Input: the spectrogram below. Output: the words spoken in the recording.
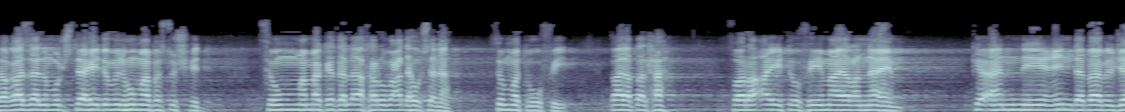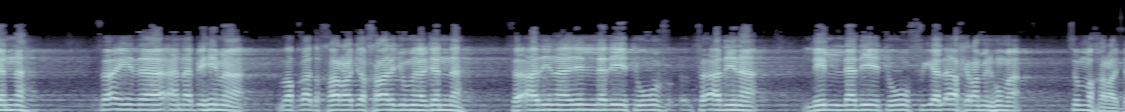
فغزا المجتهد منهما فاستشهد ثم مكث الآخر بعده سنة ثم توفي. قال طلحة فرأيت فيما يرى النائم كأني عند باب الجنة فإذا أنا بهما وقد خرج خارج من الجنة فأذن للذي توف فأذن للذي توفي الآخر منهما ثم خرج.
